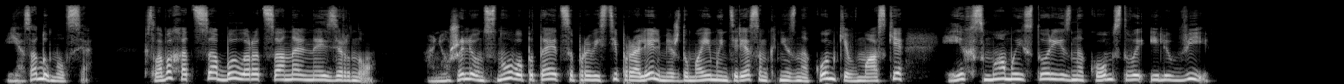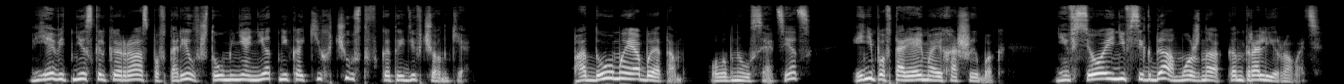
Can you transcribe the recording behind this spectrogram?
Я задумался. В словах отца было рациональное зерно. А неужели он снова пытается провести параллель между моим интересом к незнакомке в маске и их с мамой историей знакомства и любви? Я ведь несколько раз повторил, что у меня нет никаких чувств к этой девчонке. «Подумай об этом», — улыбнулся отец, — «и не повторяй моих ошибок. Не все и не всегда можно контролировать».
